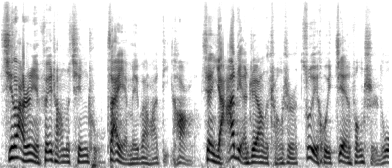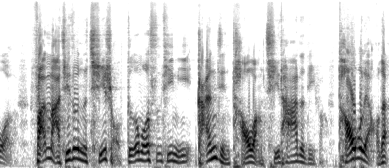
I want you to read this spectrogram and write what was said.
希腊人也非常的清楚，再也没办法抵抗了。像雅典这样的城市，最会见风使舵了。反马其顿的旗手德摩斯提尼赶紧逃往其他的地方，逃不了的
